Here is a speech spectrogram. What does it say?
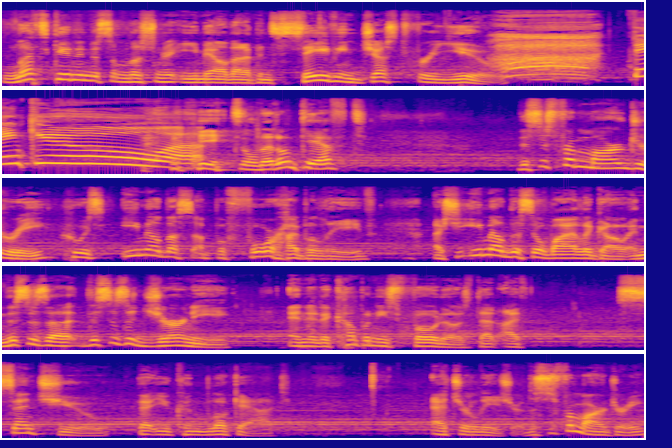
Let's get into some listener email that I've been saving just for you. Thank you. it's a little gift. This is from Marjorie, who has emailed us up before, I believe. Uh, she emailed this a while ago, and this is a this is a journey, and it accompanies photos that I've sent you that you can look at at your leisure. This is from Marjorie.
